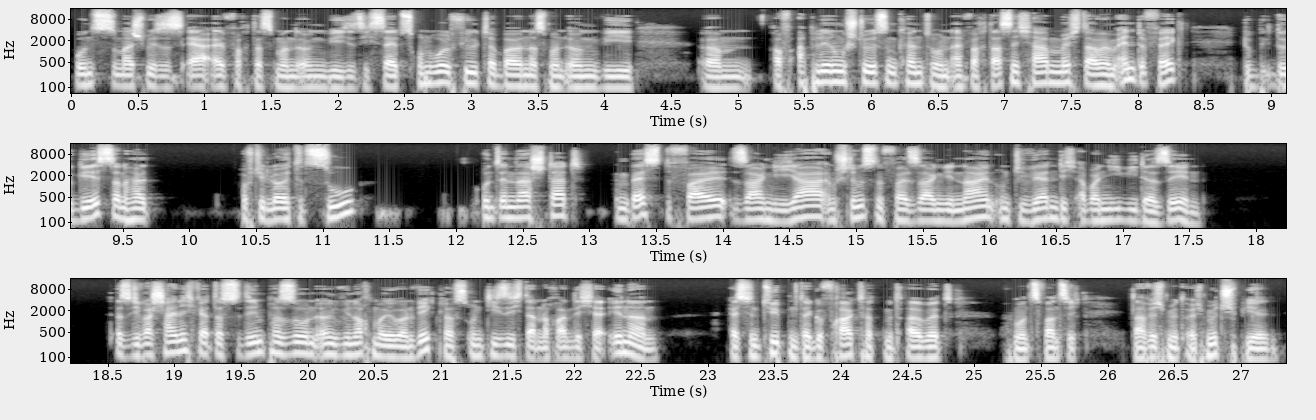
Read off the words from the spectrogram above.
uns zum Beispiel ist es eher einfach, dass man irgendwie sich selbst unwohl fühlt dabei und dass man irgendwie ähm, auf Ablehnung stößen könnte und einfach das nicht haben möchte. Aber im Endeffekt, du, du gehst dann halt auf die Leute zu und in der Stadt, im besten Fall sagen die ja, im schlimmsten Fall sagen die nein und die werden dich aber nie wieder sehen. Also die Wahrscheinlichkeit, dass du den Personen irgendwie nochmal über den Weg läufst und die sich dann noch an dich erinnern, als den Typen, der gefragt hat mit Albert 25, darf ich mit euch mitspielen?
